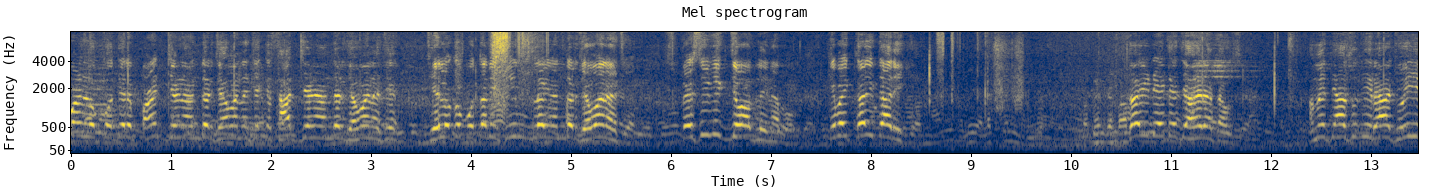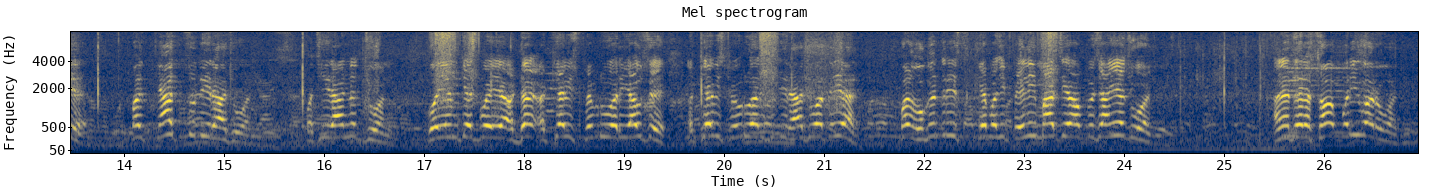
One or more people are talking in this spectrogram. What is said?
પણ લોકો અત્યારે પાંચ જણા અંદર જવાના છે કે સાત જણા અંદર જવાના છે, જે લોકો પોતાની ટીમ લઈને અંદર જવાના છે સ્પેસિફિક જવાબ લઈને આપો કે ભાઈ કઈ તારીખે? કઈ ડેટે જાહેરાત આવશે? અમે ત્યાં સુધી રાહ જોઈએ, પણ ત્યાં જ સુધી રાહ જોવાની. પછી રાહ નથી જોવાની. કોઈ એમ કે ભાઈ અઠ્યાવીસ ફેબ્રુઆરી આવશે. અઠ્યાવીસ ફેબ્રુઆરી સુધી રાહ જોવા તૈયાર. પણ ઓગણત્રીસ કે પછી પહેલી માર્ચે પછી અહીંયા જોવા જોઈએ. અને ત્યારે સહપરિવાર હોવા જોઈએ.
